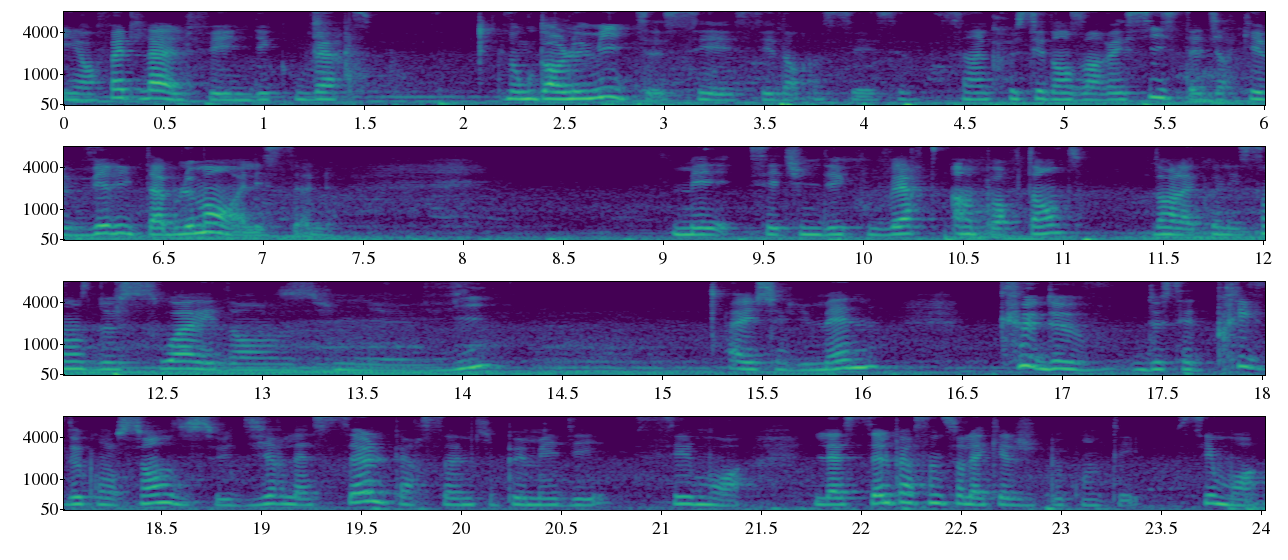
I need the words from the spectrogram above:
Et en fait là, elle fait une découverte. Donc dans le mythe, c'est incrusté dans un récit, c'est-à-dire que véritablement elle est seule. Mais c'est une découverte importante dans la connaissance de soi et dans une vie à l'échelle humaine que de, de cette prise de conscience de se dire la seule personne qui peut m'aider, c'est moi. La seule personne sur laquelle je peux compter, c'est moi.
